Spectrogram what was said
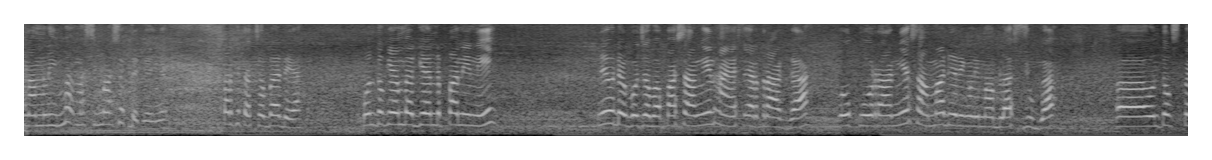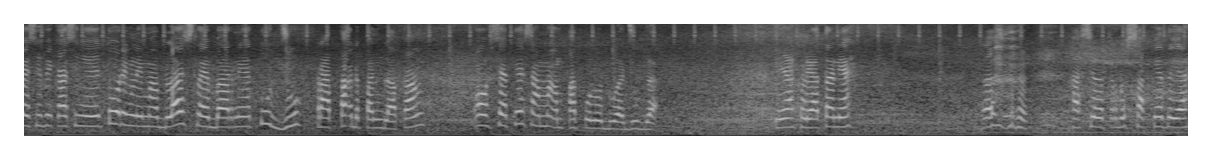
65 masih masuk deh kayaknya. Ntar kita coba deh ya. Untuk yang bagian depan ini ini udah gue coba pasangin HSR Traga. Ukurannya sama di ring 15 juga. Uh, untuk spesifikasinya itu ring 15 lebarnya 7 rata depan belakang offsetnya sama 42 juga. Ini ya kelihatan ya. Hasil terusaknya tuh ya.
